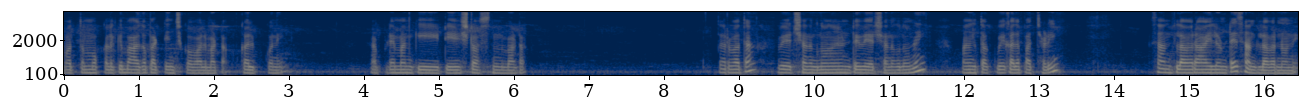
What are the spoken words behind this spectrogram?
మొత్తం ముక్కలకి బాగా పట్టించుకోవాలన్నమాట కలుపుకొని. అప్పుడే మనకి టేస్ట్ వస్తుందన్నమాట. తర్వాత వేరుశనగ నూనె ఉంటే వేరుశనగ నూనె మనకు తక్కువే కదా పచ్చడి. సన్ఫ్లవర్ ఆయిల్ ఉంటే సన్ఫ్లవర్ నూనె.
